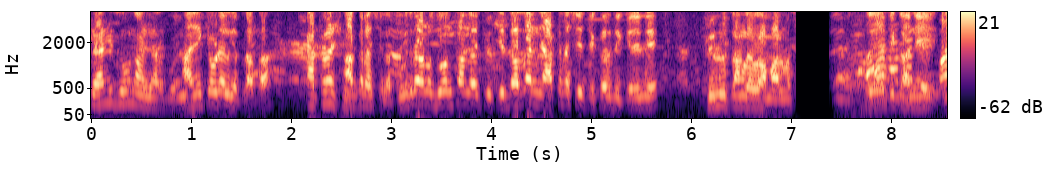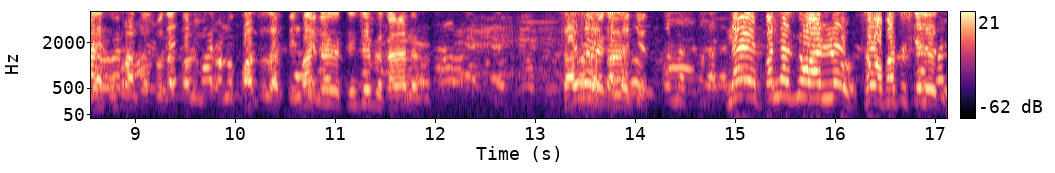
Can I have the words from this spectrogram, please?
त्याने दोन हजार बोलले. आणि केवढ्याला घेतला आता? अकराशे. अकराशेला. तर मित्रांनो दोन सांगायची होती. दादांनी अकराशेची खरेदी केलेली पिलू चांगला बा माल मस्त. तर या ठिकाणी या कोकरांचा शोधा चालू आहे मित्रांनो. पाच हजार तीनशे तीनशे रुपये कारण सात हजार सांगायचे आहेत. नाही पन्नास मी वाढलो. सव्वा पाचच केले होते.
